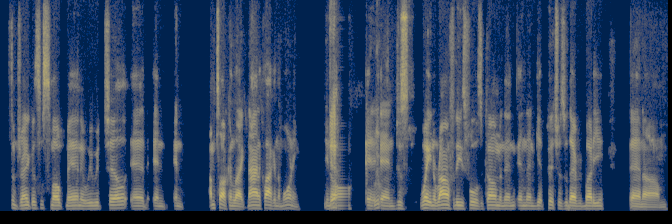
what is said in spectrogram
some drink or some smoke, man, and we would chill. And and and I'm talking like nine o'clock in the morning, you Yeah. know, and, We- and just waiting around for these fools to come, and then and then get pictures with everybody, and um.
